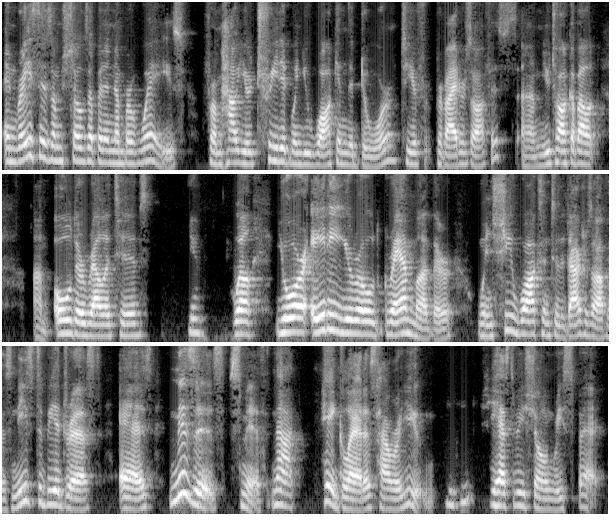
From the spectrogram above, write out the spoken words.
And racism shows up in a number of ways from how you're treated when you walk in the door to your provider's office. Um, you talk about um, older relatives. Yeah. Well, your 80 year old grandmother, when she walks into the doctor's office, needs to be addressed as Mrs. Smith, not, hey, Gladys, how are you? Mm-hmm. She has to be shown respect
